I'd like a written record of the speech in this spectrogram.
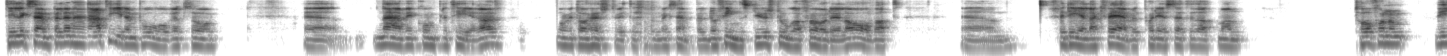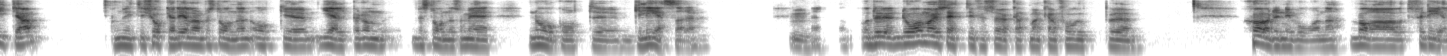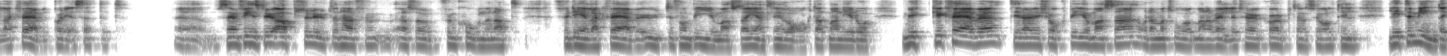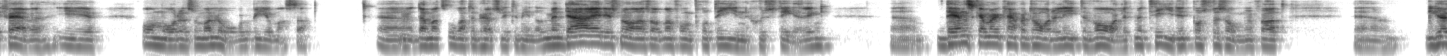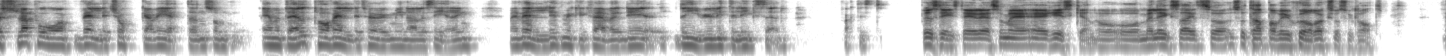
Till exempel den här tiden på året så eh, när vi kompletterar, om vi tar höstvete som exempel, då finns det ju stora fördelar av att eh, fördela kvävet på det sättet att man tar från de rika, de lite tjocka delarna av bestånden och eh, hjälper de bestånden som är något eh, glesare. Mm. Och då, då, har man ju sett i försök att man kan få upp eh, skördenivåerna bara av att fördela kvävet på det sättet. Eh, sen finns det ju absolut den här alltså funktionen att fördela kväve utifrån biomassa egentligen rakt. Att man ger då mycket kväve till där det är tjock biomassa och där man tror att man har väldigt hög skördepotential till lite mindre kväve i områden som har låg biomassa. Eh, mm. Där man tror att det behövs lite mindre. Men där är det snarare så att man får en proteinjustering. Eh, den ska man kanske ta det lite varligt med tidigt på säsongen för att gödsla på väldigt tjocka veten som eventuellt har väldigt hög mineralisering med väldigt mycket kväve. Det driver ju lite liggsäd faktiskt. Precis, det är det som är, är risken och, och med liggsäd så, så tappar vi skörd också såklart.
